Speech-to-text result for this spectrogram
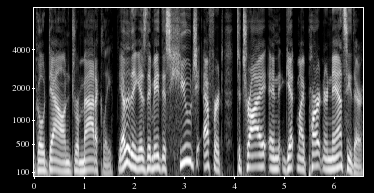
go down dramatically. The other thing is they made this huge effort to try and get my partner Nancy there.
